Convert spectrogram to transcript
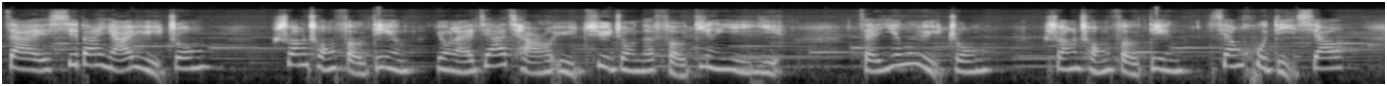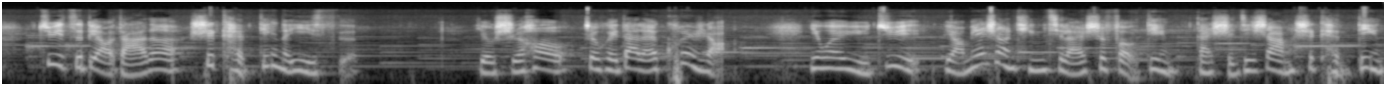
在西班牙语中。双重否定用来加强语句中的否定意义，在英语中，双重否定相互抵消，句子表达的是肯定的意思。有时候这会带来困扰，因为语句表面上听起来是否定，但实际上是肯定。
